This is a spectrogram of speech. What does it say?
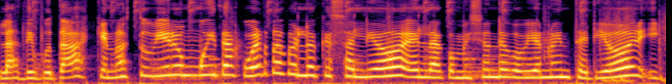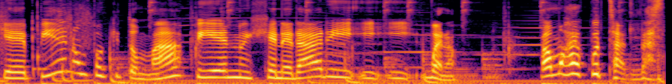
las diputadas que no estuvieron muy de acuerdo con lo que salió en la Comisión de Gobierno Interior y que piden un poquito más, piden generar y, y bueno, Vamos a escucharlas.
